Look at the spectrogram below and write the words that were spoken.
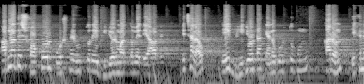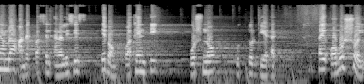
আপনাদের সকল প্রশ্নের উত্তর এই ভিডিওর মাধ্যমে দেওয়া হবে। এছাড়াও এই ভিডিওটা কেন গুরুত্বপূর্ণ? কারণ এখানে আমরা হান্ড্রেড পার্সেন্ট অ্যানালিসিস এবং অথেন্টিক প্রশ্ন উত্তর দিয়ে থাকি। তাই অবশ্যই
